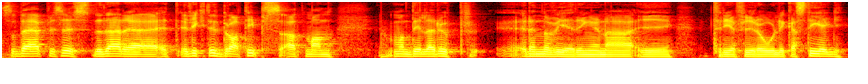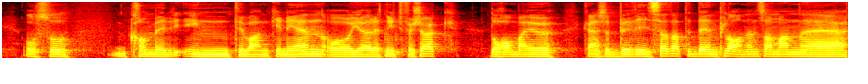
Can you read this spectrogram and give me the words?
så det är precis. Det där är ett riktigt bra tips. Att man, man delar upp renoveringarna i tre, fyra olika steg. Och så kommer in till banken igen och gör ett nytt försök. Då har man ju kanske bevisat att den planen som man eh,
